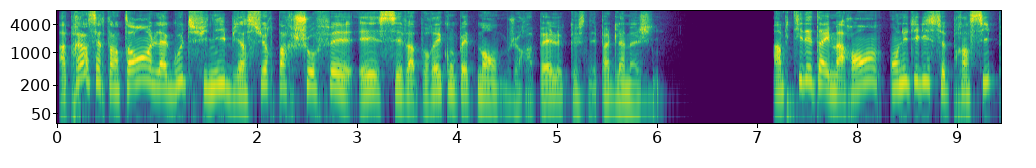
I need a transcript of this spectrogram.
Après un certain temps, la goutte finit bien sûr par chauffer et s'évaporer complètement. Je rappelle que ce n'est pas de la magie. Un petit détail marrant, on utilise ce principe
